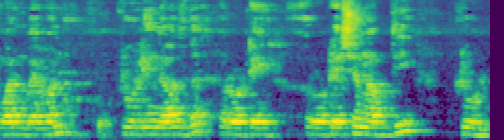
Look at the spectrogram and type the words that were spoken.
one by one tooling of the rota- rotation of the tool.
